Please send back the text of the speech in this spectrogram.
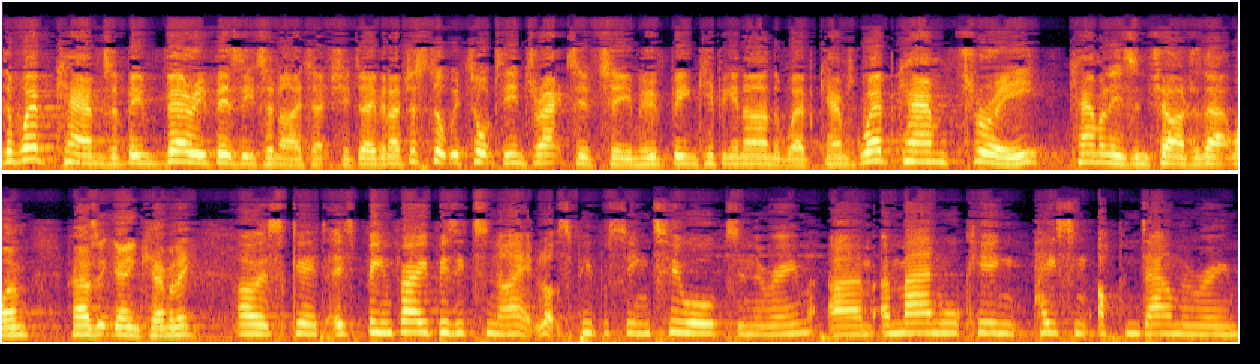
the webcams have been very busy tonight, actually, David. I just thought we'd talk to the interactive team who've been keeping an eye on the webcams. Webcam 3, Camille's in charge of that one. How's it going, Camille? Oh, it's good. It's been very busy tonight. Lots of people seeing two orbs in the room. Um, a man walking, pacing up and down the room.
